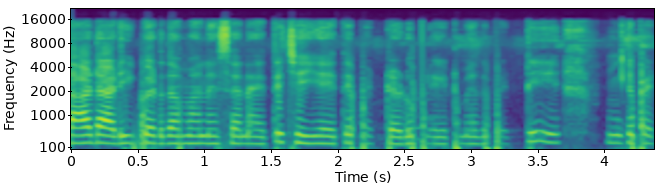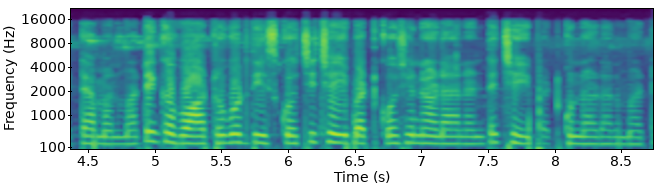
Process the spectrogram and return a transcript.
దాడి అడిగి పెడదామనేసి అని అయితే చెయ్యి అయితే పెట్టాడు. ప్లేట్ మీద పెట్టి ఇంకా పెట్టామన్నమాట. ఇంకా వాటర్ కూడా తీసుకొచ్చి చెయ్యి పట్టుకొచ్చినాడు అని అంటే చెయ్యి పట్టుకున్నాడు అనమాట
